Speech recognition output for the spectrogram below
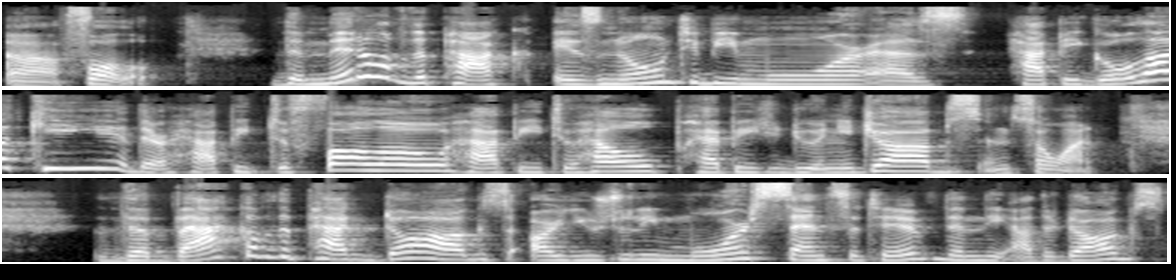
uh, follow. The middle of the pack is known to be more as happy go lucky. They're happy to follow, happy to help, happy to do any jobs, and so on. The back of the pack dogs are usually more sensitive than the other dogs.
